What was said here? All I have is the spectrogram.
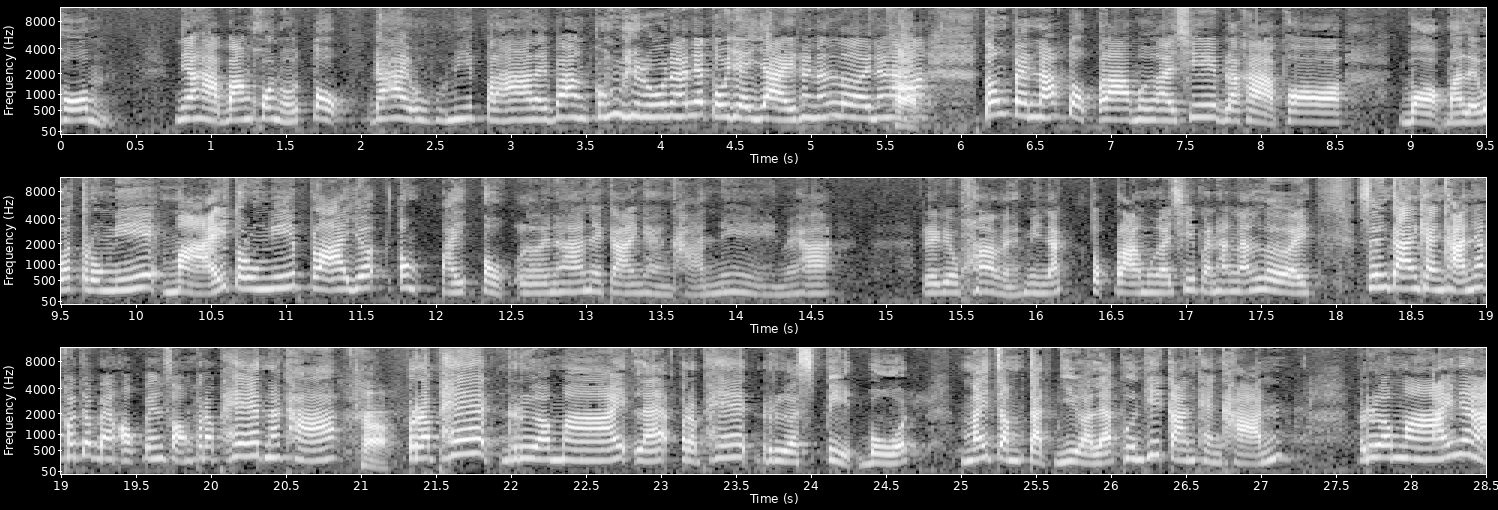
คมเนี่ยค่ะบางคนโหตกได้โอ้โหนี่ปลาอะไรบ้างก็ไม่รู้นะเนี่ยตัวใหญ่ๆ ทั้งนั้นเลยนะครัคะบต้องเป็นนักตกปลามืออาชีพละค่ะ พอบอกมาเลยว่าตรงนี้หมายตรงนี้ปลาเยอะต้องไปตกเลยนะคะในการแข่งขันนี่เห็นไหมคะ เรียกได้ว่าแหมมีนักตกปลามืออาชีพกันทั้งนั้นเลย ซึ่งการแข่งขันเนี่ยเขาจะแบ่งออกเป็น 2 ประเภทนะคะ ครับ ประเภทเรือไม้และประเภทเรือสปีดโบ๊ทไม่จำกัดเหยื่อและพื้นที่การแข่งขัน เรือไม้เนี่ย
